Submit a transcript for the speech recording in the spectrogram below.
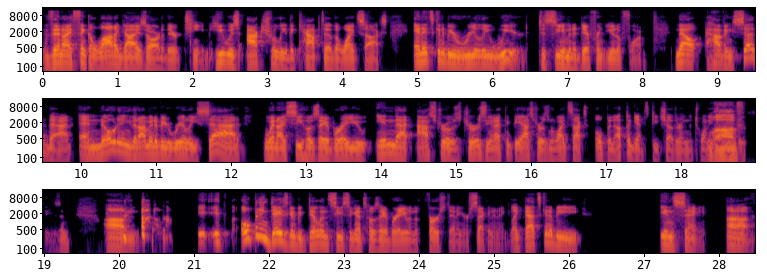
than I think a lot of guys are to their team. He was actually the captain of the White Sox, and it's going to be really weird to see him in a different uniform. Now, having said that, and noting that I'm going to be really sad when I see Jose Abreu in that Astros jersey, and I think the Astros and White Sox open up against each other in the 2023 season. Um, it, it opening day is going to be Dylan Cease against Jose Abreu in the first inning or second inning. Like that's going to be insane. Um,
